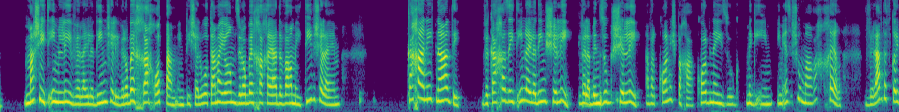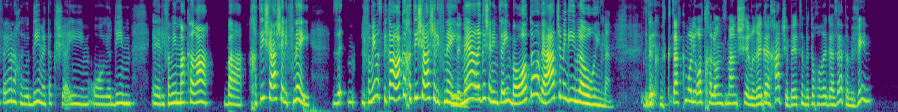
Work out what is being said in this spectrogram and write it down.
מה שהתאים לי ולילדים שלי, ולא בהכרח, עוד פעם, אם תשאלו אותם היום, זה לא בהכרח היה הדבר המיטיב שלהם, ככה אני התנהלתי, וככה זה התאים לילדים שלי ולבן זוג שלי. אבל כל משפחה, כל בני זוג, מגיעים עם איזשהו מערך אחר. ולאו דווקא לפעמים אנחנו יודעים את הקשיים, או יודעים אה, לפעמים מה קרה בחצי שעה שלפני. זה לפעמים מספיקה רק החצי שעה שלפני, לגמרי. מהרגע שנמצאים באוטו ועד שמגיעים להורים. כן. זה קצת כמו לראות חלון זמן של רגע אחד, שבעצם בתוך הרגע הזה אתה מבין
